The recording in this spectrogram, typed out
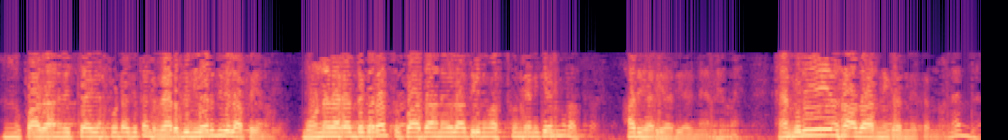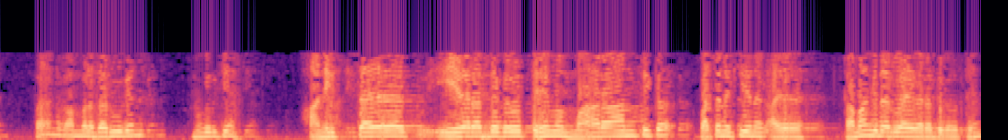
උපාදාන වෙච්ච අය ගැන පොඩ්ඩක් හිතන්න වැරදි නිවැරදි වෙලා පේනවා. මොන වැරද්ද කරත් උපාදාන වෙලා තියෙන වස්තුන් ගැන කියන්නේ මොකක්ද? හරි හරි හරි හරි නෑ මෙහෙමයි. හැම වෙලේම සාධාරණීකරණය කරනවා නැද්ද? බලන්න කම්මල දරුවෝ ගැන මොකද කියන්නේ? අනිත්‍ය ඒ වැරද්ද කරොත් එහෙම මාරාන්තික වචන කියන අය තමන්ගේ දරුවා ඒ වැරද්ද කරොත් එහෙම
